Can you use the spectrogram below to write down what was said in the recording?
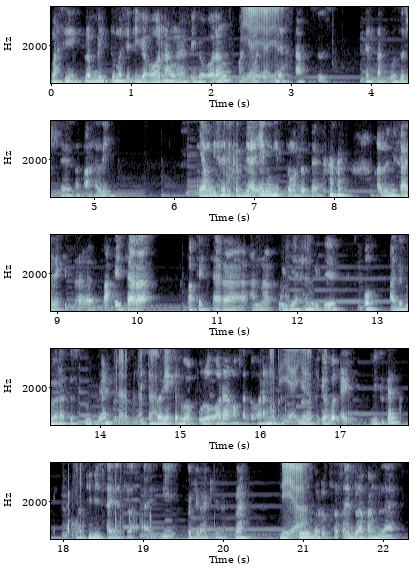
masih lebih tuh masih tiga orang. Nah tiga orang masih Iya, masih iya, punya staf khusus dan staf khusus punya staf ahli yang bisa dikerjain gitu maksudnya. Kalau misalnya kita pakai cara pakai cara anak kuliahan gitu ya. Oh ada 200 tugas Benar-benar. kita bagi ke 20 orang. Oh satu orang Iya, iya, benar. coba kayak gitu kan nanti bisa ya selesai gitu kira-kira. Nah Iya. itu baru selesai 18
